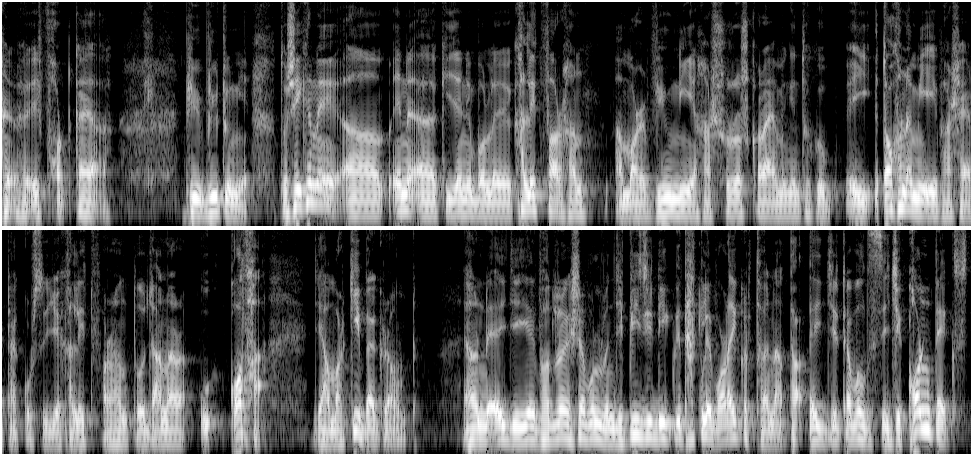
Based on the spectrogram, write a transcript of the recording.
এই ফটকা ভিউ ভিউটু নিয়ে, তো সেখানে কি জানি বলে, খালিদ ফারহান আমার ভিউ নিয়ে হাস্যরস করায় আমি কিন্তু খুব এই, তখন আমি এই ভাষায় অ্যাটাক করছি যে, খালিদ ফারহান তো জানার কথা যে, আমার কি ব্যাকগ্রাউন্ড এখন এই যে ভদ্রলোক এসে বলবেন যে পিজি ডিগ্রি থাকলে বড়াই করতে হয় না এই যেটা বলছি যে কনটেক্সট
